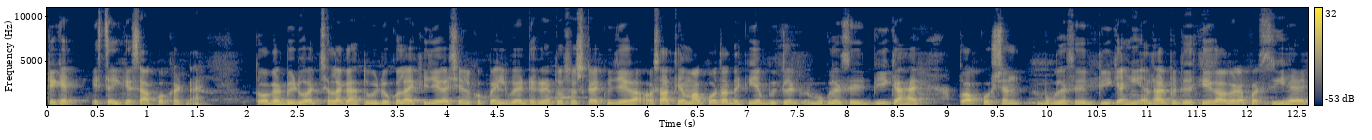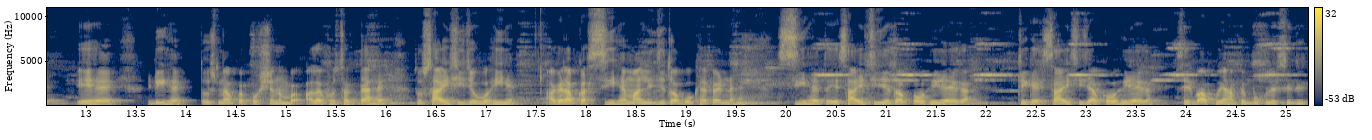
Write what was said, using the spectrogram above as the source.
ठीक है? इस तरीके से आपको करना है। तो अगर वीडियो अच्छा लगा है तो वीडियो को लाइक कीजिएगा, चैनल को पहली बार देख रहे हैं तो सब्सक्राइब कीजिएगा और साथ ही हम आपको बता दें कि यह बुकलेट बुकलेट सीरीज़ बी का है। तो आप क्वेश्चन बुकलेट सीरीज़ बी का ही आधार पर देखिएगा। अगर आपका सी है ए है डी है तो उसमें आपका क्वेश्चन नंबर अलग हो सकता है। तो सारी चीज़ें वही है। अगर आपका सी है, मान लीजिए तो आपको क्या करना है? सी है तो ये सारी चीज़ें तो आपका वही रहेगा। ठीक है सारी चीज़ आपको वही रहेगा। सिर्फ़ आपको यहाँ पे बुकलेट सीरीज़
